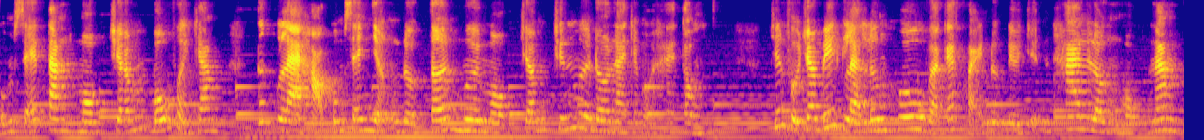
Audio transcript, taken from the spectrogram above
cũng sẽ tăng 1.4%, tức là họ cũng sẽ nhận được tới 11.90 đô la cho mỗi 2 tuần. Chính phủ cho biết là lương hưu và các khoản được điều chỉnh hai lần một năm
